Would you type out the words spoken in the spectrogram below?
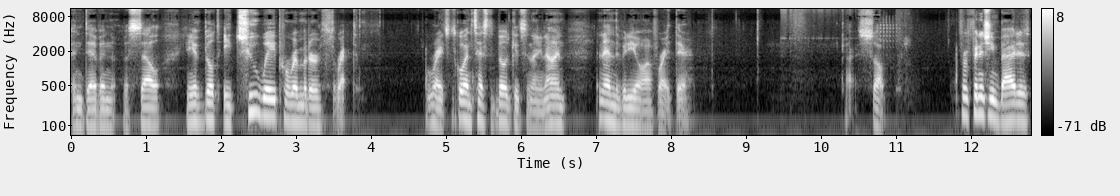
and Devin Vassell. And you have built a two-way perimeter threat. Right, so let's go ahead and test the build, get to 99, and end the video off right there. Okay, so for finishing badges,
